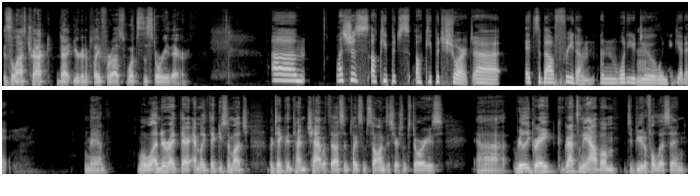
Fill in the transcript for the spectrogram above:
is the last track that you're going to play for us. What's the story there? Um, let's just. I'll keep it. I'll keep it short. Uh, it's about freedom, and what do you do Hmm. when you get it? Man. Well, we'll end it right there. Emily, thank you so much for taking the time to chat with us and play some songs and share some stories. Uh, really great. Congrats on the album. It's a beautiful listen.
